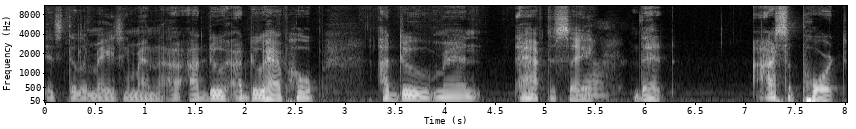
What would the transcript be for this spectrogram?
it's still amazing, man. I, I do I do have hope. I do, man. I have to say Yeah. that I support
